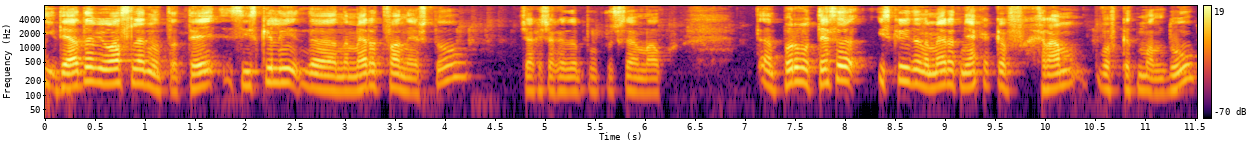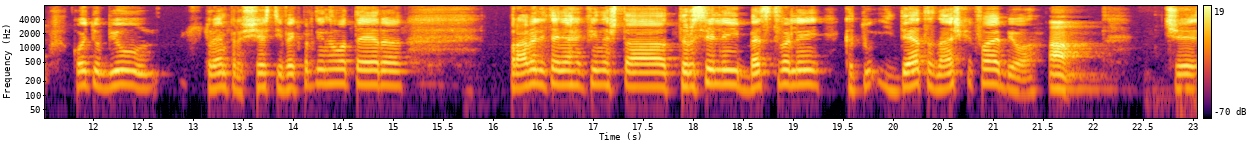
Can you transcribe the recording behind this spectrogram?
идеята е била следната. Те си искали да намерят това нещо. Чакай, чакай да прочетем малко. Първо, те са искали да намерят някакъв храм в Катманду, който бил строен през 6 век преди новата ера. Правили те някакви неща, търсили, бедствали, като идеята, знаеш каква е била? А, че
